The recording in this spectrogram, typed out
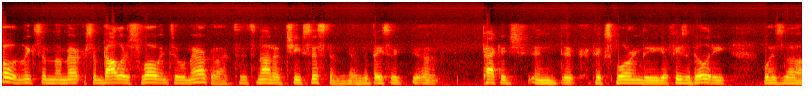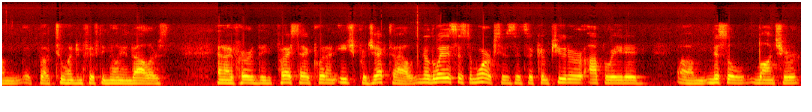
Well, it makes some Amer- some dollars flow into America. It's, it's not a cheap system. You know, the basic uh, package in uh, exploring the feasibility was um, about 250 million dollars. And I've heard the price tag put on each projectile. You know, the way the system works is it's a computer-operated um, missile launcher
